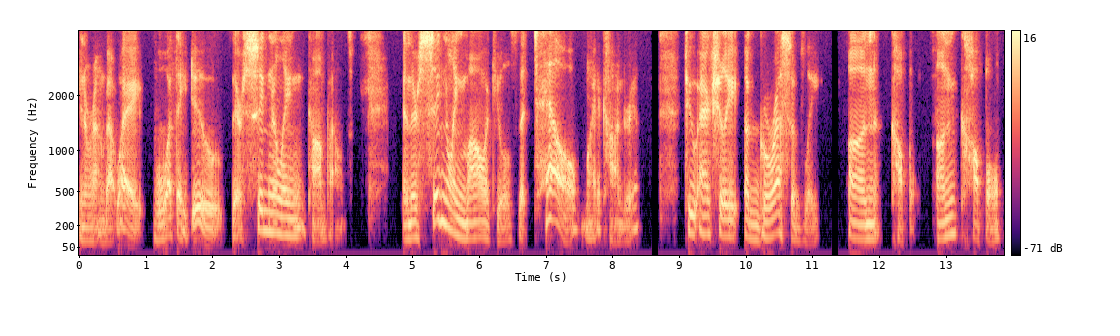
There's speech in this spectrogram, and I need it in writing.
in a roundabout way, what they do, they're signaling compounds. And they're signaling molecules that tell mitochondria to actually aggressively uncouple, uncouple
